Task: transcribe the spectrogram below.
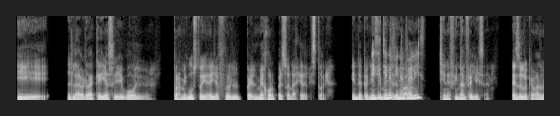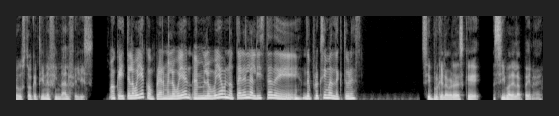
y la verdad que ella se llevó el, para mi gusto, ella, fue el mejor personaje de la historia, ¿Y independientemente si tiene final Pablo. feliz? Tiene final feliz, Ani. Eso es lo que más me gustó, que tiene final feliz. Ok, te lo voy a comprar, me lo voy a, eh, me lo voy a anotar en la lista de, de próximas lecturas. Sí, porque la verdad es que sí vale la pena, ¿eh?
